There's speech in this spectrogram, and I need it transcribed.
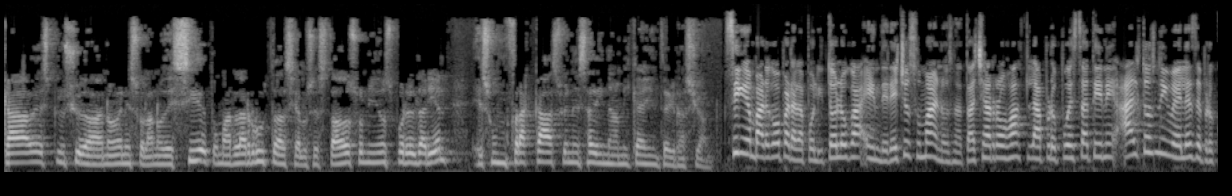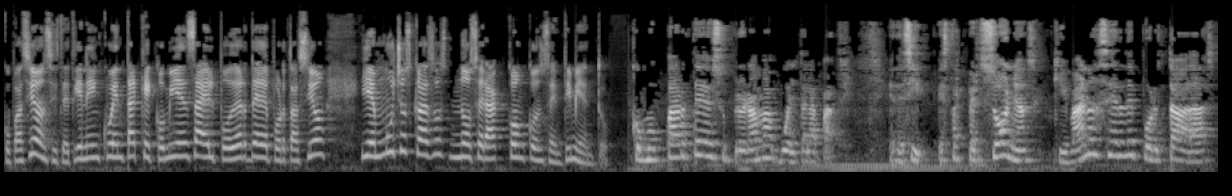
Cada vez que un ciudadano venezolano decide tomar la ruta hacia los Estados Unidos por el Darién, es un fracaso en esa dinámica de integración. Sin embargo, para la politóloga en derechos humanos, Natacha Rojas, la propuesta tiene altos niveles de preocupación si se tiene en cuenta que comienza el poder de deportación y en muchos casos no será con consentimiento como parte de su programa Vuelta a la Patria. Es decir, estas personas que van a ser deportadas,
